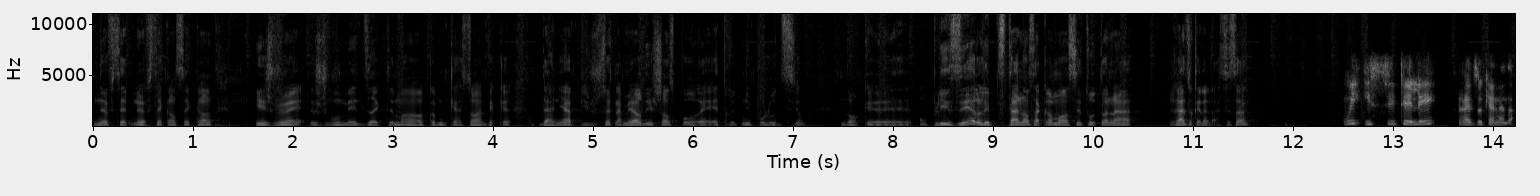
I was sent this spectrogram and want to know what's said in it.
514-979-5050 et je, vais, je vous mets directement en communication avec euh, Dania. Puis je vous souhaite la meilleure des chances pour euh, être retenu pour l'audition. Donc, au plaisir. Les petites annonces, ça commence cet automne à Radio-Canada, c'est ça? Oui, ici Télé, Radio-Canada.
